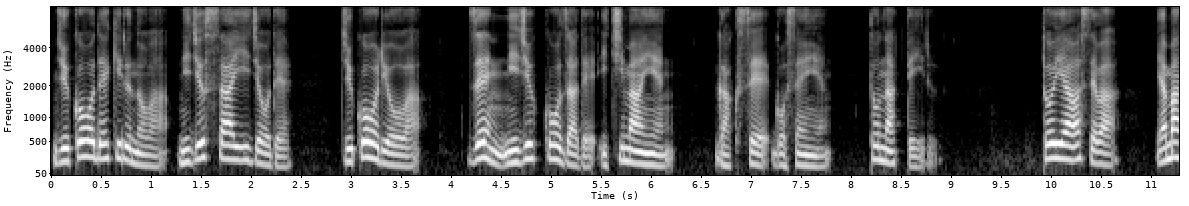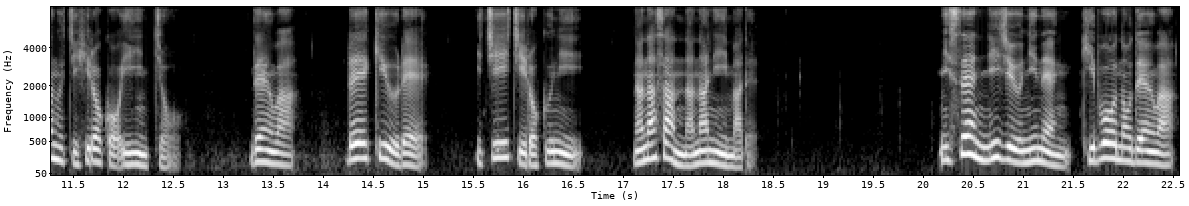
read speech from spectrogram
受講できるのは20歳以上で受講料は全20講座で1万円学生5,000円となっている。問い合わせは山口博子委員長。電話090-1162-7372まで。2022年希望の電話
